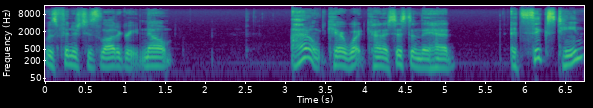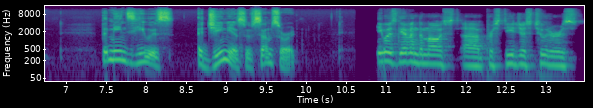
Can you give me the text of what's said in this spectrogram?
was finished his law degree. Now, I don't care what kind of system they had at 16. That means he was a genius of some sort. He was given the most uh, prestigious tutors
